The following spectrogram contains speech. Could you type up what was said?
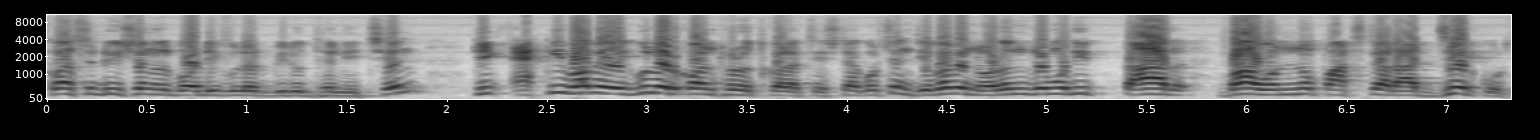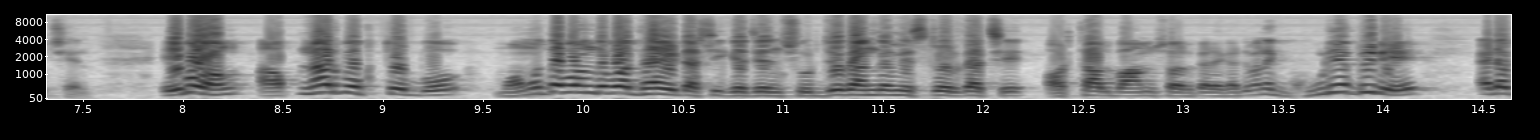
কনস্টিটিউশনাল বডিগুলোর বিরুদ্ধে নিচ্ছেন। ঠিক একইভাবে এগুলোর কন্ট্রোল করার চেষ্টা করছেন যেভাবে নরেন্দ্র মোদী তার বা অন্য পাঁচটা রাজ্যের করছেন। এবং আপনার বক্তব্য মমতা বন্দ্যোপাধ্যায় এটা শিখেছেন সূর্যকান্ত মিশ্রর কাছে অর্থাৎ বাম সরকারের কাছে। মানে ঘুরে ফিরে একটা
